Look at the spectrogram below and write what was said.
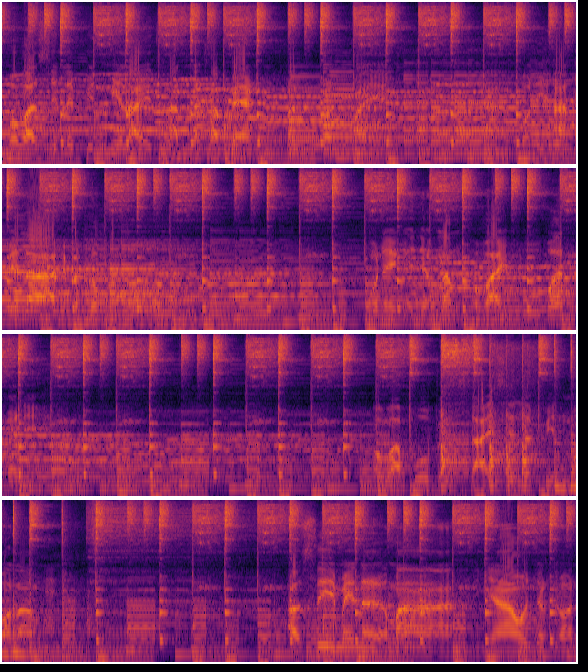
เพราะว่าศิลปินมีหลายท่านแล้วก็แบ่งปันกันไปบริหารเวลาให้มันลงตัวผู้ใดก็อยากนำถวายผู้เบิ้ลไปนี่เพราะว่าผู้เป็นสายศิลปินหมอลำเอาซี่ไม่เนอมายาวจักก่อน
